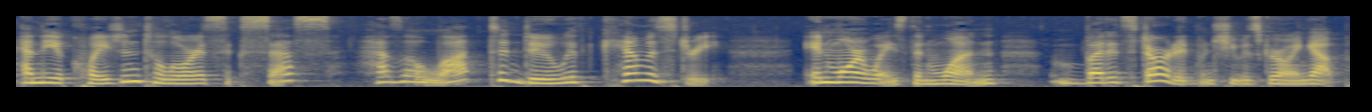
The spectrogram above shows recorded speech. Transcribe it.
And the equation to Laura's success has a lot to do with chemistry, in more ways than one, but it started when she was growing up.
